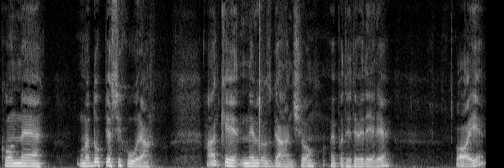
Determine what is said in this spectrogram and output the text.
con eh, una doppia sicura anche nello sgancio come potete vedere poi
